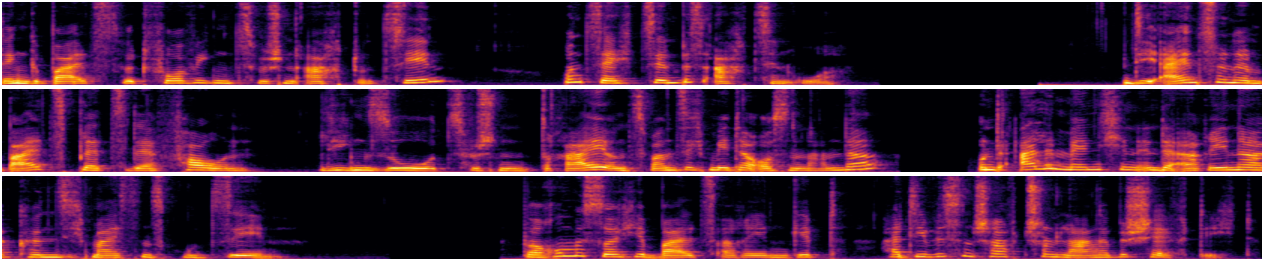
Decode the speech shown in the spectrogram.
denn gebalzt wird vorwiegend zwischen 8 und 10 und 16 bis 18 Uhr. Die einzelnen Balzplätze der Pfauen liegen so zwischen 3 und 20 Meter auseinander und alle Männchen in der Arena können sich meistens gut sehen. Warum es solche Balzarenen gibt, hat die Wissenschaft schon lange beschäftigt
